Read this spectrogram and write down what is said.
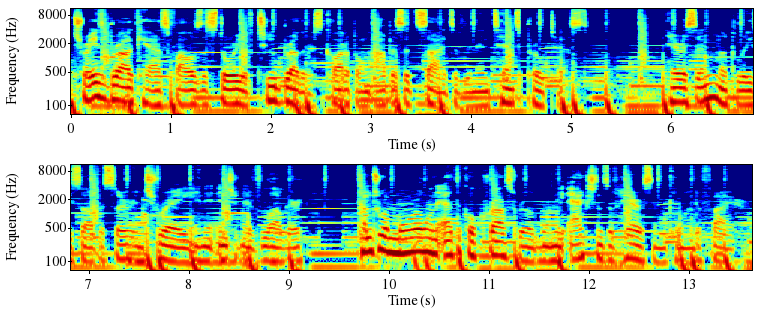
Trey's broadcast follows the story of two brothers caught up on opposite sides of an intense protest. Harrison, a police officer, and Trey, an internet vlogger, come to a moral and ethical crossroad when the actions of Harrison come under fire.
